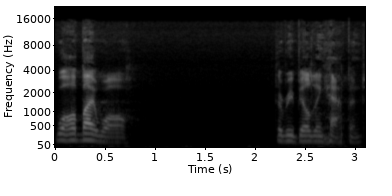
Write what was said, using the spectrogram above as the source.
wall by wall, the rebuilding happened.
